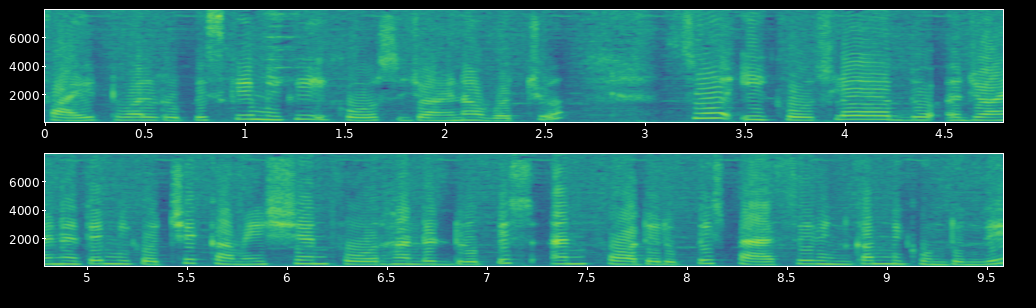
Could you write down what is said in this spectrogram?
ఫైవ్ ట్వెల్వ్ రూపీస్కి మీకు ఈ కోర్స్ జాయిన్ అవ్వచ్చు. సో ఈ కోర్స్లో జాయిన్ అయితే మీకు వచ్చే commission four hundred rupees and forty rupees passive income మీకు ఉంటుంది.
